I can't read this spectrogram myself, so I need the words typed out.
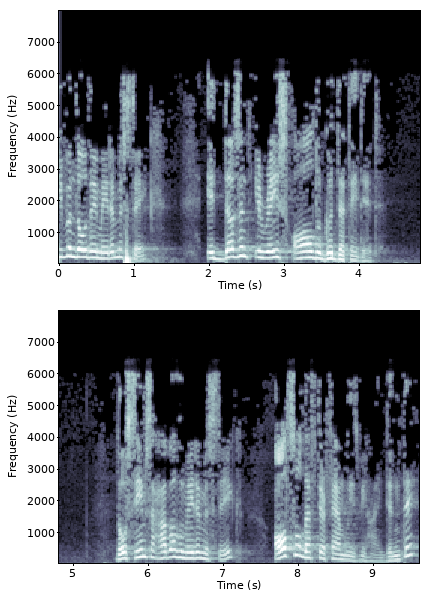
even though they made a mistake, it doesn't erase all the good that they did. Those same Sahaba who made a mistake also left their families behind, didn't they?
